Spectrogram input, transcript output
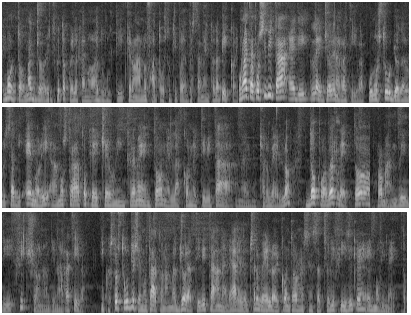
molto maggiore rispetto a quella che hanno adulti che non hanno fatto questo tipo di addestramento da piccoli. Un'altra possibilità è di leggere narrativa. Uno studio dell'Università di Emory ha mostrato che c'è un incremento nella connettività nel cervello dopo aver letto romanzi di fiction, di narrativa. In questo studio si è notata una maggiore attività nelle aree del cervello che controllano le sensazioni fisiche e il movimento.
